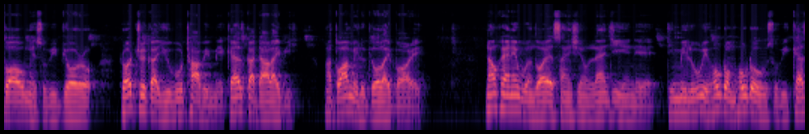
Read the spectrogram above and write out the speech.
တွားအောင်မယ်ဆိုပြီးပြောတော့ Rodrick ကယူဖို့ထပေမဲ့ gas ကတားလိုက်ပြီးငါတွားမယ်လို့ပြောလိုက်ပါတယ်။နောက်ခန်းထဲဝင်သွားတဲ့ဆိုင်ရှင်ကိုလမ်းကြည့်ရင်းနဲ့ဒီမီလိုတွေဟုတ်တော့မဟုတ်တော့ဘူးဆိုပြီး gas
